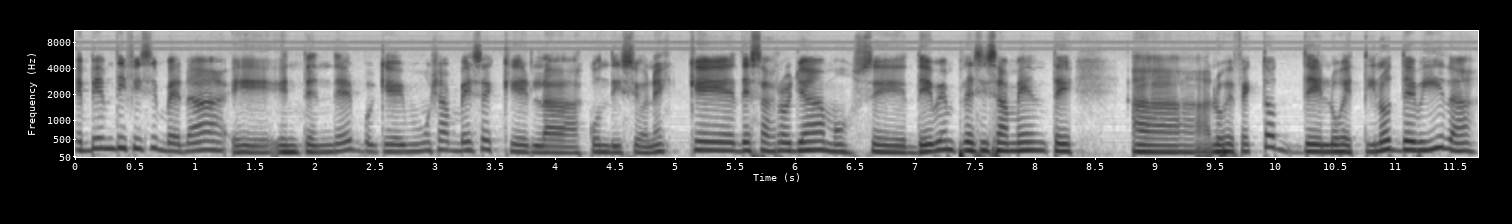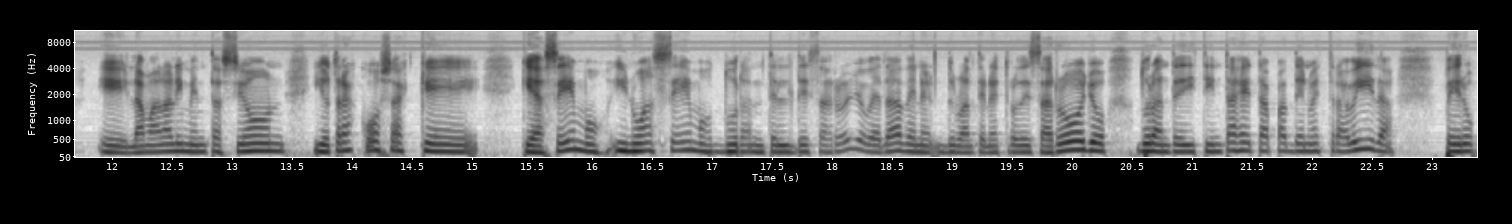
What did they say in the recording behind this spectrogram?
Es bien difícil, ¿verdad?, eh, entender, porque muchas veces que las condiciones que desarrollamos se deben precisamente a los efectos de los estilos de vida eh, la mala alimentación y otras cosas que, que, hacemos y no hacemos durante el desarrollo, ¿verdad? durante nuestro desarrollo, durante distintas etapas de nuestra vida. Pero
